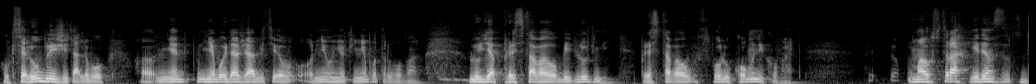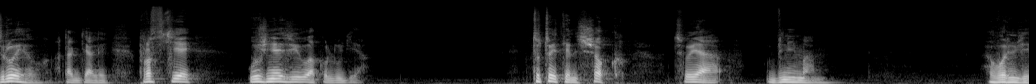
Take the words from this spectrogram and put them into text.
ho chcel ublížiť, alebo ne, nebojda, že aby si od neho niečo nepotreboval. Ľudia prestávajú byť ľuďmi, prestávajú spolu komunikovať. Majú strach jeden z druhého a tak ďalej. Proste už nežijú ako ľudia. Toto je ten šok, čo ja vnímam. Hovorím, že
